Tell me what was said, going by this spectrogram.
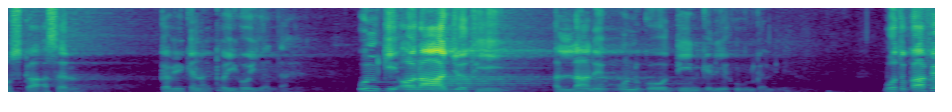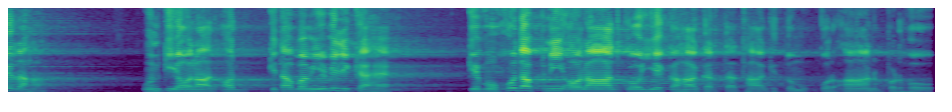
اس کا اثر کبھی کہ نہ کبھی ہو ہی جاتا ہے۔ ان کی اولاد جو تھی، اللہ نے ان کو دین کے لیے قبول کر لیا۔ وہ تو کافر رہا۔ ان کی اولاد، اور کتابوں میں یہ بھی لکھا ہے کہ وہ خود اپنی اولاد کو یہ کہا کرتا تھا کہ تم قرآن پڑھو،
